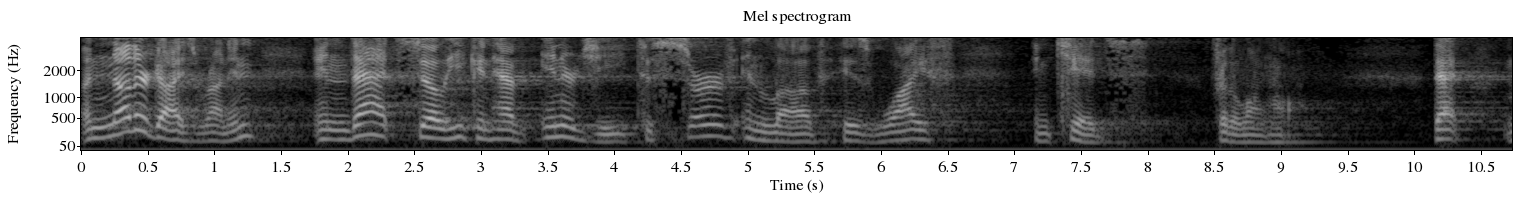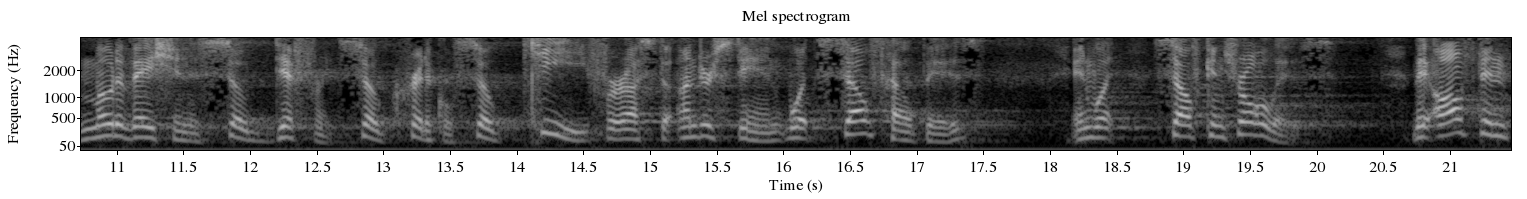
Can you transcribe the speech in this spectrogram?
Another guy's running, and that's so he can have energy to serve and love his wife and kids for the long haul. That motivation is so different, so critical, so key for us to understand what self help is and what self control is. They often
